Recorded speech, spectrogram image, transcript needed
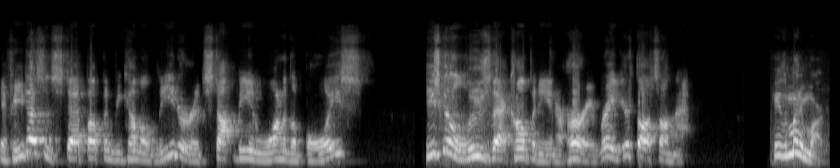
If he doesn't step up and become a leader and stop being one of the boys, he's going to lose that company in a hurry. Ray, your thoughts on that? He's a money mark.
